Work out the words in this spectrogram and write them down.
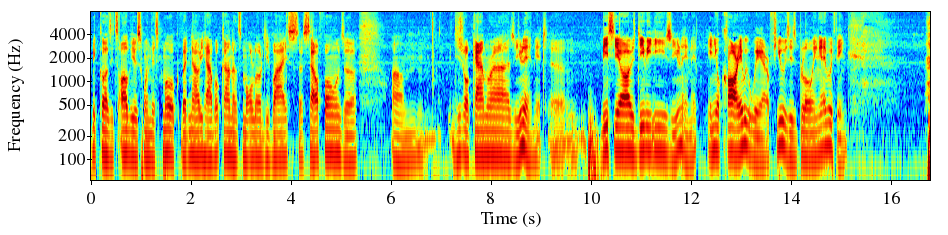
because it's obvious when they smoke, but now you have all kind of smaller device, uh, cell phones, uh, um, digital cameras, you name it, uh, VCRs, DVDs, you name it, in your car, everywhere, fuses blowing, everything.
